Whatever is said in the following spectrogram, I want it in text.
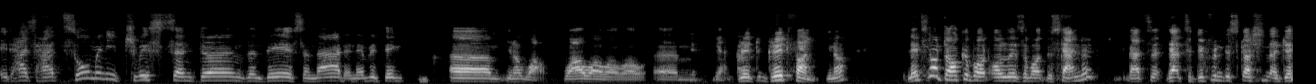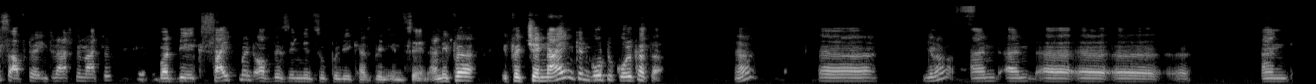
it has had so many twists and turns and this and that and everything. Um, you know, wow, wow, wow, wow, wow. Um, yeah, great, great fun. You know, let's not talk about always about the standard. That's a that's a different discussion, I guess, after international matches. But the excitement of this Indian Super League has been insane. And if a if a Chennai can go to Kolkata, huh, uh, you know, and and uh, uh, uh, and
